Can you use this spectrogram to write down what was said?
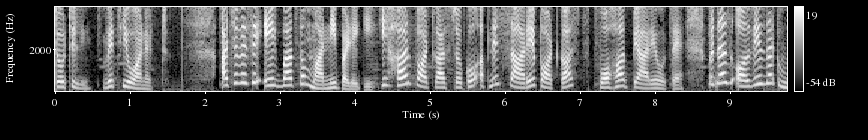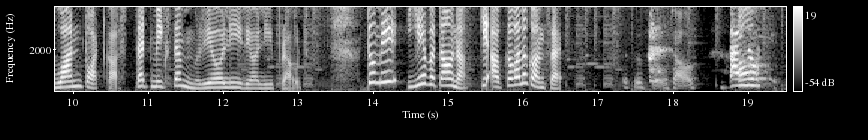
totally with you on it अच्छा वैसे एक बात तो माननी पड़ेगी कि हर पॉडकास्टर को अपने सारे पॉडकास्ट बहुत प्यारे होते हैं। But there is always that one podcast that makes them really really proud तो मैं ये बताओ ना कि आपका वाला कौन सा है? This is so tough. I know. Um,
